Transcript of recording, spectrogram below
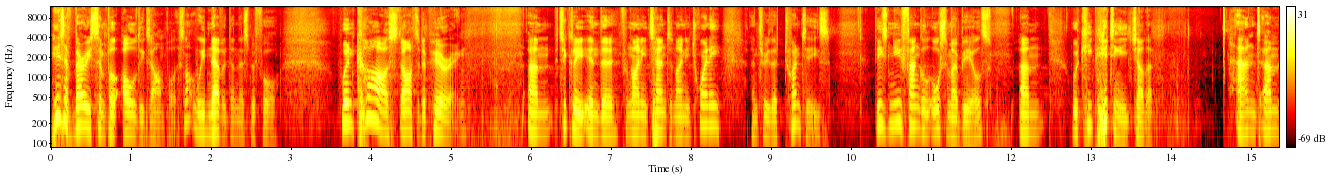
Here's a very simple old example. It's not we've never done this before. When cars started appearing, um, particularly in the, from 1910 to 1920 and through the 20s, these newfangled automobiles um, would keep hitting each other. And um,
